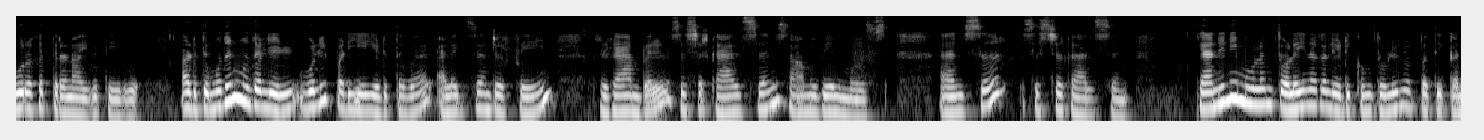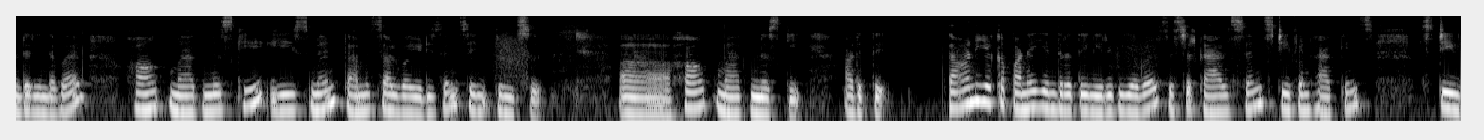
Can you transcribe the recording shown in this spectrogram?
ஊரக திறனாய்வு தேர்வு. அடுத்து முதன் முதலில் ஒளிப்படியை எடுத்தவர் அலெக்சாண்டர் ஃபெயின் Graham Bell Chester Carlson Samuel Morse answer Chester Carlson. கணினி மூலம் தொலைநகல் எடுக்கும் தொழில்நுட்பத்தை கண்டறிந்தவர் Hank Magnuski Eastman Thomas Alva Edison Jenkins Hank Magnuski அடுத்து தானியக்க பனை இயந்திரத்தை நிறுவியவர் Chester Carlson Stephen Hawking Steve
